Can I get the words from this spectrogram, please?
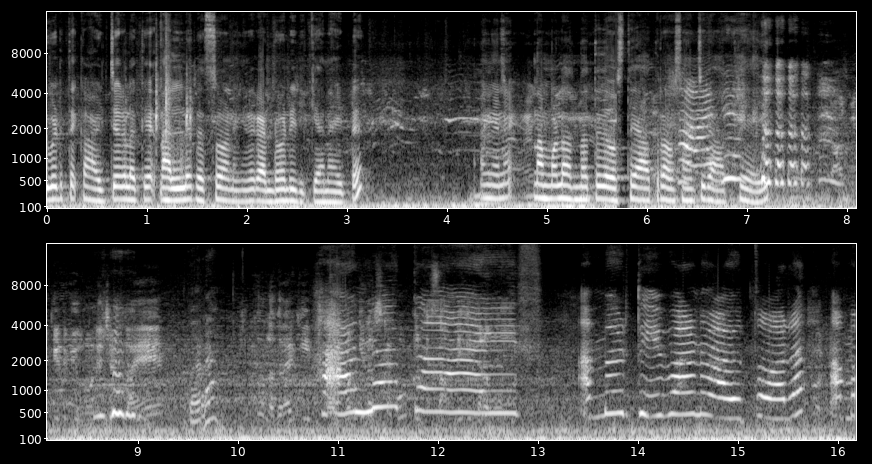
ഇവിടുത്തെ കാഴ്ചകളൊക്കെ നല്ല രസമാണ് ഇങ്ങനെ കണ്ടുകൊണ്ടിരിക്കാനായിട്ട്. അങ്ങനെ നമ്മൾ അന്നത്തെ ദിവസത്തെ യാത്ര അവസാനിച്ച് രാത്രിയായി. അമ്മ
